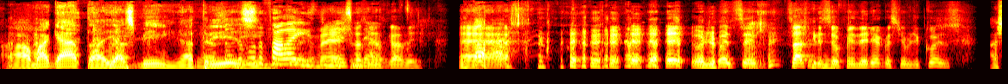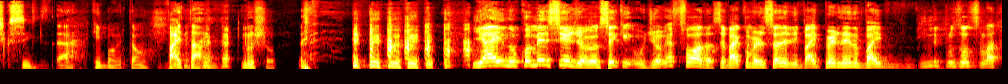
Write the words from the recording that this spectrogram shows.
Ah, uma gata, Yasmin, a atriz. Todo mundo fala isso Mexe mesmo nas dela. minhas gavetas. É. Hoje vai ser. Você acha que ele se ofenderia com esse tipo de coisa? Acho que sim. Ah, que bom. Então vai estar no show. e aí, no comecinho, Diogo, eu sei que o Diogo é foda. Você vai conversando, ele vai perdendo, vai indo pros outros lados.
